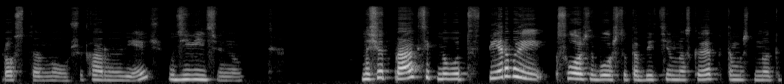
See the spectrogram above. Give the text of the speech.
просто, ну, шикарную вещь, удивительную. Насчет практик, ну вот в первой сложно было что-то объективно сказать, потому что ну, это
